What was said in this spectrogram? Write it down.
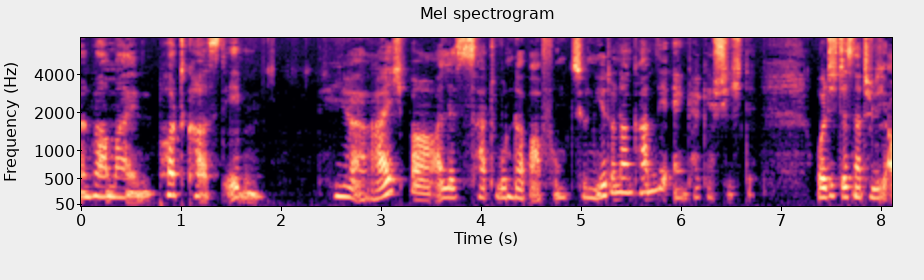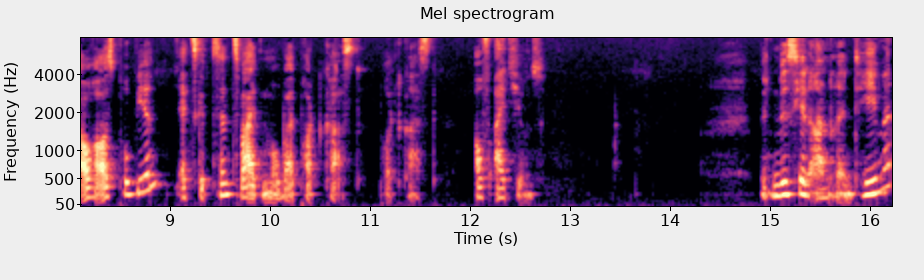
Dann war mein Podcast eben hier erreichbar. Alles hat wunderbar funktioniert und dann kam die Enker-Geschichte. Wollte ich das natürlich auch ausprobieren. Jetzt gibt es einen zweiten Mobile Podcast, Podcast auf iTunes. Mit ein bisschen anderen Themen,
